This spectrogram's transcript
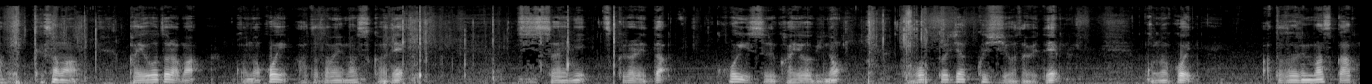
お客様、火曜ドラマ、この恋温めますかで、実際に作られた恋する火曜日のホットジャックシーを食べて、この恋温めますか？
